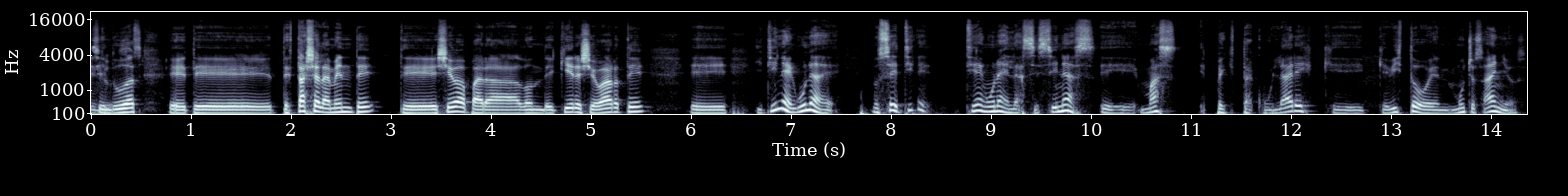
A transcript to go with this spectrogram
Sin, dudas. Eh, te, te estalla la mente, te lleva para donde quiere llevarte. eh, y tiene alguna, no sé, tiene, tiene alguna de las escenas más espectaculares que, que he visto en muchos años.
